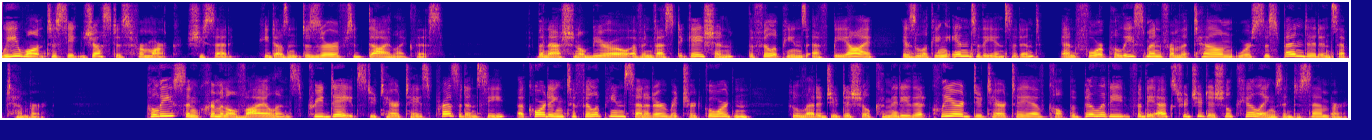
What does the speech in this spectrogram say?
We want to seek justice for Mark, she said. He doesn't deserve to die like this. The National Bureau of Investigation, the Philippines FBI, is looking into the incident, and four policemen from the town were suspended in September. Police and criminal violence predates Duterte's presidency, according to Philippine Senator Richard Gordon, who led a judicial committee that cleared Duterte of culpability for the extrajudicial killings in December.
